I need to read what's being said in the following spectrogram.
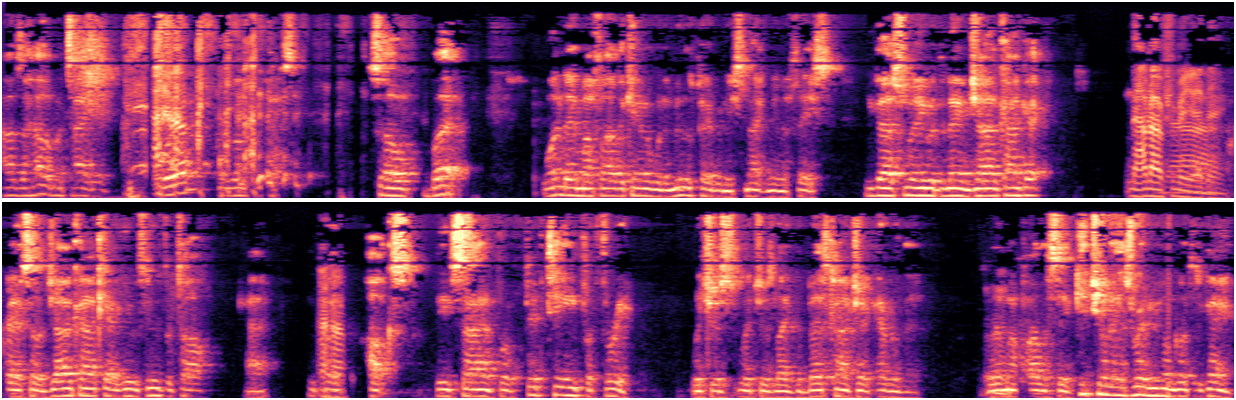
I was a hell of a tight end. Yeah. So, but one day my father came in with a newspaper and he smacked me in the face. You guys familiar with the name Jon Koncak? No, I'm not familiar with that name. Okay, so Jon Koncak, he was he was the tall guy. He played Uh-huh. Hawks. He signed for fifteen for three, which was which was like the best contract ever then. So then my father said, Get your ass ready, we're gonna go to the game.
